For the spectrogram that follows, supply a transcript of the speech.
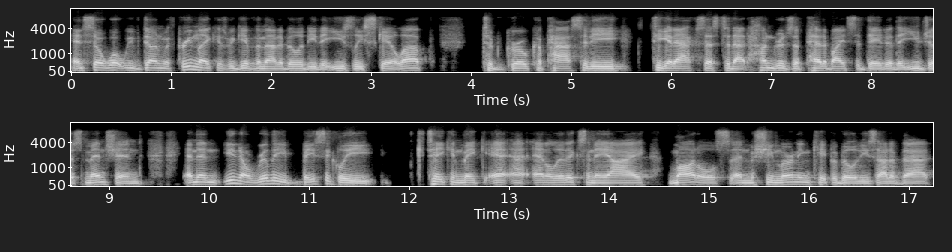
And so what we've done with GreenLake is we give them that ability to easily scale up, to grow capacity, to get access to that hundreds of petabytes of data that you just mentioned. And then, you know, really basically take and make analytics and AI models and machine learning capabilities out of that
